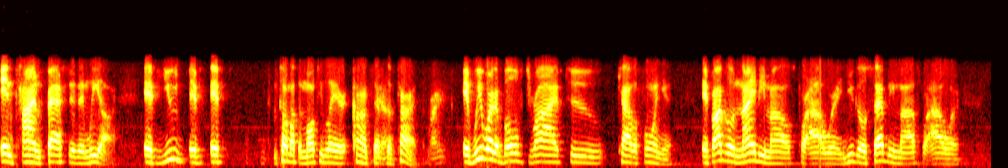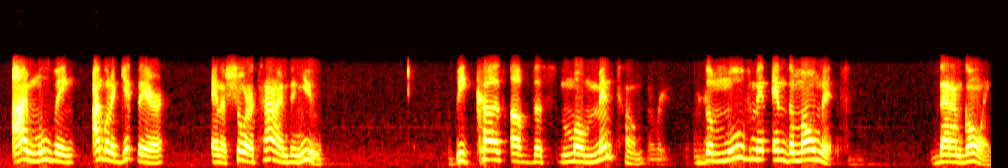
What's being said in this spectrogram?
in time faster than we are. If you if if I'm talking about the multi-layered concept Yeah. of time. Right? If we were to both drive to California, if I go 90 miles per hour and you go 70 miles per hour, I'm moving. I'm going to get there in a shorter time than you because of the momentum, The the movement in the moment that I'm going.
